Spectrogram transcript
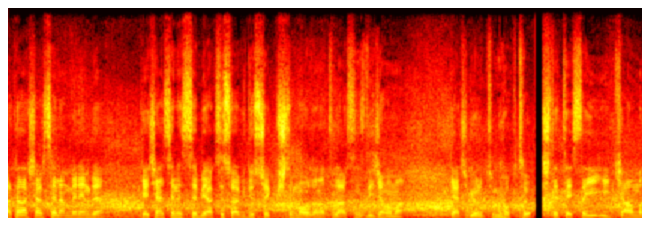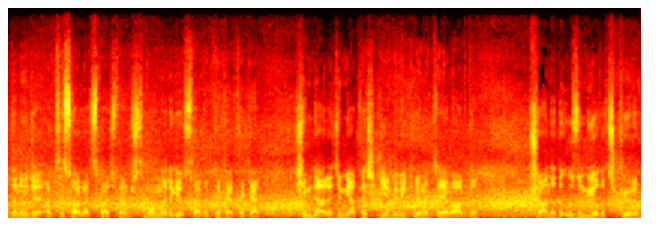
Arkadaşlar selam ben Emre. Geçen sene size bir aksesuar videosu çekmiştim. Oradan hatırlarsınız diyeceğim ama gerçi görüntüm yoktu. İşte Tesla'yı ilk almadan önce aksesuarlar sipariş vermiştim. Onları gösterdim teker teker. Şimdi aracım yaklaşık 20 bin kilometreye vardı. Şu anda da uzun bir yola çıkıyorum.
